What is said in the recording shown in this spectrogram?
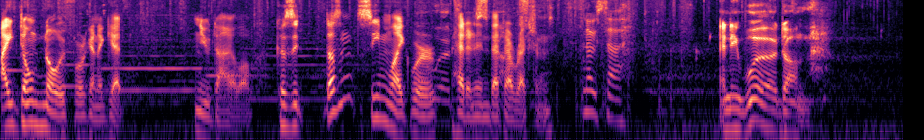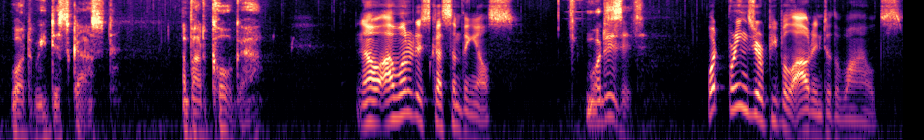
I don't know if we're gonna get new dialogue. Because it doesn't seem like we're headed in that direction. No, sir. Any word on what we discussed about Kagha? No, I want to discuss something else. What is it? What brings your people out into the wilds?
